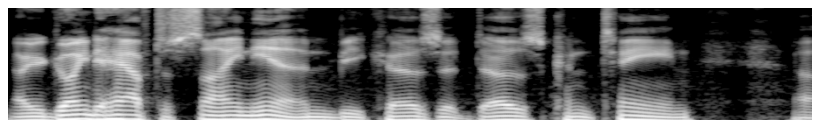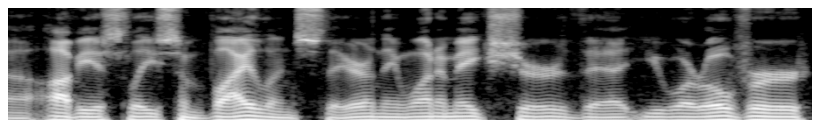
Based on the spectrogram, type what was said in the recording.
Now, you're going to have to sign in because it does contain, uh, obviously, some violence there, and they want to make sure that you are over.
